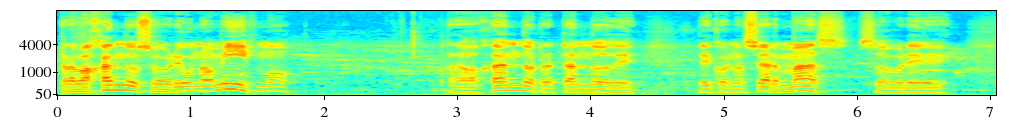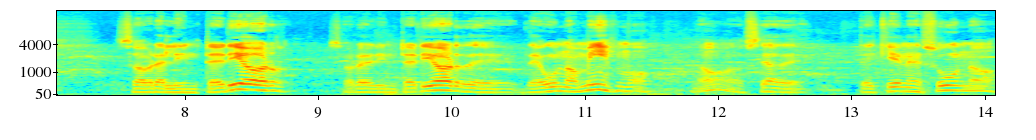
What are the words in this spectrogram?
trabajando sobre uno mismo, trabajando, tratando de, conocer más sobre, sobre el interior, sobre el interior de, uno mismo, ¿no? o sea, de, de quién es uno,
